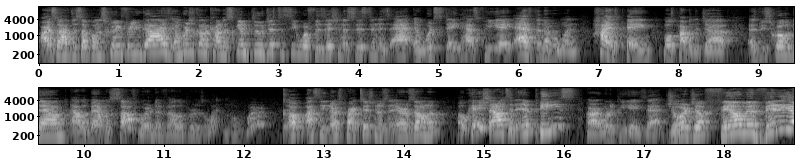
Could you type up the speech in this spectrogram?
Alright, so I have this up on the screen for you guys and we're just going to kind of skim through just to see where physician assistant is at and which state has PA as the number one highest paying, most popular job. As we scroll down, Alabama software developers. What in the world? Oh, I see nurse practitioners in Arizona. Okay, shout out to the NPs. All right, where the PAs at? Georgia film and video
